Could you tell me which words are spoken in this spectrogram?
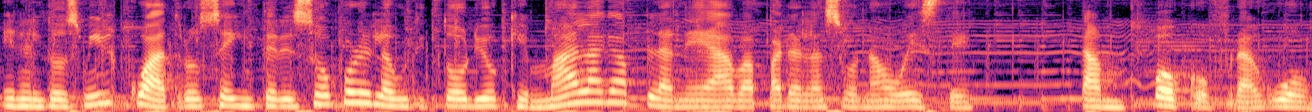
En el 2004 se interesó por el auditorio que Málaga planeaba para la zona oeste. Tampoco fraguó.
